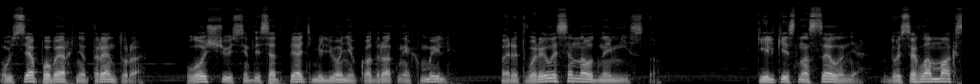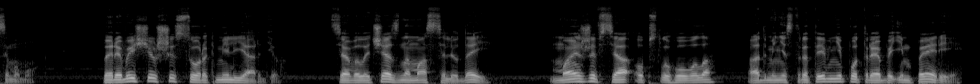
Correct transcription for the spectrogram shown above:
Уся поверхня Трентура площею 75 мільйонів квадратних миль перетворилася на одне місто. Кількість населення досягла максимуму, перевищивши 40 мільярдів. Ця величезна маса людей майже вся обслуговувала адміністративні потреби імперії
